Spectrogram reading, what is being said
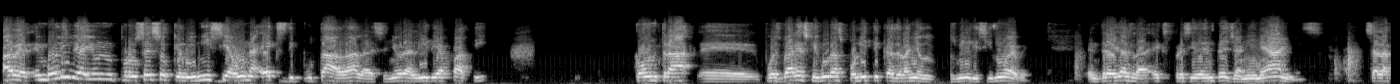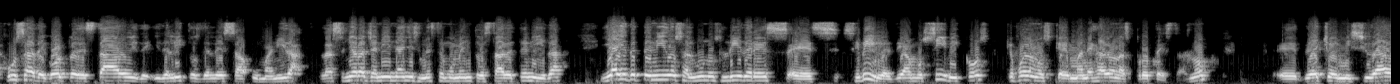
A ver, en Bolivia hay un proceso que lo inicia una exdiputada, la señora Lidia Patti, contra eh, pues varias figuras políticas del año 2019, entre ellas la expresidente Janine Áñez. Se la acusa de golpe de Estado y, de, y delitos de lesa humanidad. La señora Janine Áñez en este momento está detenida y hay detenidos algunos líderes eh, civiles, digamos, cívicos, que fueron los que manejaron las protestas, ¿no? Eh, de hecho, en mi ciudad,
